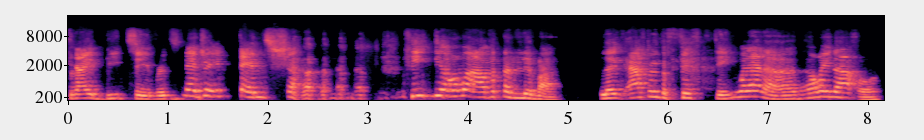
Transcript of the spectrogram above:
try Beat Saber. Medyo intense siya. Hindi ako maabot ng lima. Like, after the fifth thing, wala na. Okay na ako.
